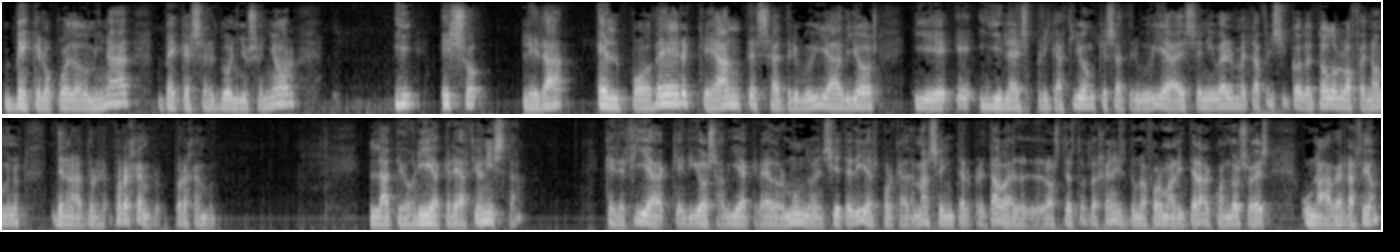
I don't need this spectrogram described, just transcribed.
ve que lo puede dominar, ve que es el dueño y señor, y eso le da el poder que antes se atribuía a Dios e, y, la explicación que se atribuía a ese nivel metafísico de todos los fenómenos de la naturaleza. Por ejemplo, por ejemplo, la teoría creacionista, que decía que Dios había creado el mundo en siete días, porque además se interpretaba los textos de Génesis de una forma literal, cuando eso es una aberración.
